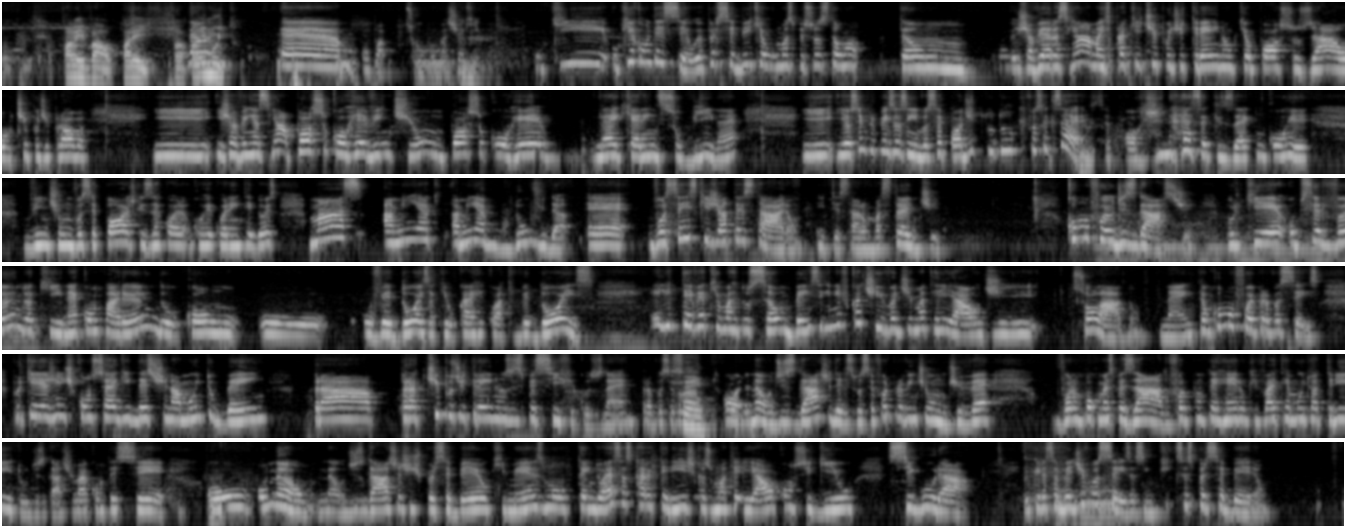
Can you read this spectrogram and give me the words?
Falei, Val, falei, falei não, muito. É... Opa, desculpa, bati aqui. O que, o que aconteceu? Eu percebi que algumas pessoas estão tão, já vieram assim, ah, mas para que tipo de treino que eu posso usar, ou tipo de prova? E, e já vem assim, ah, posso correr 21, posso correr, né, e querem subir, né? E, e, eu sempre penso assim, você pode tudo o que você quiser. Você pode, né? Se quiser correr 21, você pode, quiser correr 42, mas a minha, a minha dúvida é: vocês que já testaram e testaram bastante, como foi o desgaste? Porque observando aqui, né, comparando com o, o V2 aqui, o KR4 V2, ele teve aqui uma redução bem significativa de material de solado, né? Então, como foi para vocês? Porque a gente consegue destinar muito bem para para tipos de treinos específicos, né? Para você falar, Sim. olha, não, o desgaste dele, se você for para 21, tiver for um pouco mais pesado, for para um terreno que vai ter muito atrito, o desgaste vai acontecer, ou, ou não. Não, o desgaste a gente percebeu que mesmo tendo essas características, o material conseguiu segurar. Eu queria saber de vocês, assim, o que, que vocês perceberam?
